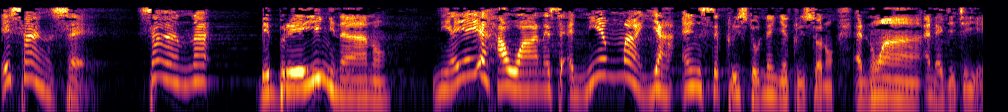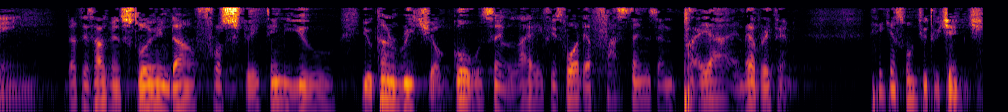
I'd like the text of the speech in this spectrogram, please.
ɛsiane sɛ saa na bebree yi nyinaa no nea yɛyɛ hawaa ne sɛ nneɛma a yɛ a ɛnsɛ kristo na nyɛ kristo no ɛno a ɛna agyegye yɛn That is, has been slowing down, frustrating you. You can't reach your goals in life. It's for the fastings and prayer and everything. He just wants you to change.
